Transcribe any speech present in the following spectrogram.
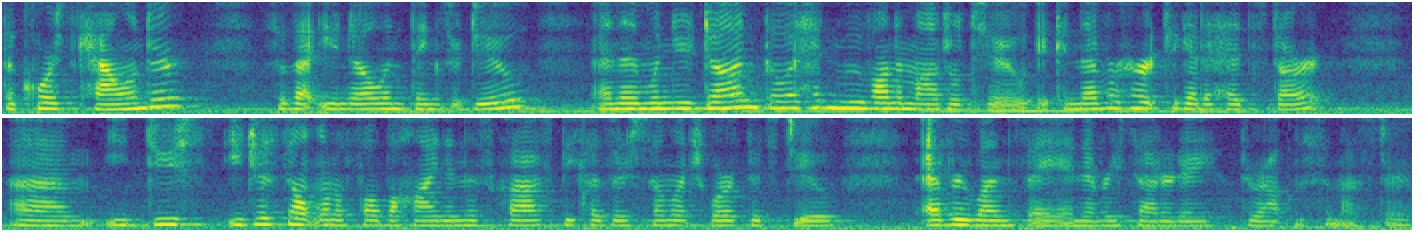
the course calendar so that you know when things are due. And then when you're done, go ahead and move on to Module 2. It can never hurt to get a head start. Um, you, do, you just don't want to fall behind in this class because there's so much work that's due every Wednesday and every Saturday throughout the semester.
